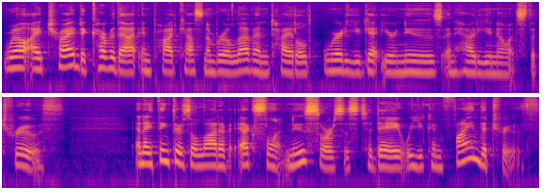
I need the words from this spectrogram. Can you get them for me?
Well, I tried to cover that in podcast number 11 titled, Where Do You Get Your News and How Do You Know It's the Truth? And I think there's a lot of excellent news sources today where you can find the truth,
